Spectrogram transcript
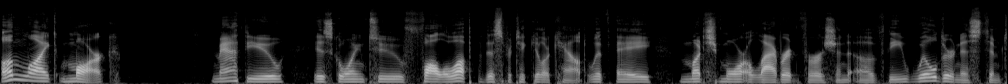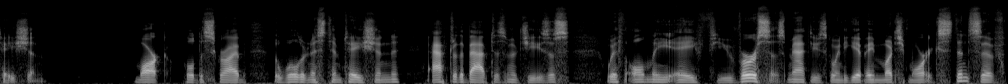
unlike Mark, Matthew is going to follow up this particular account with a much more elaborate version of the wilderness temptation. Mark will describe the wilderness temptation after the baptism of Jesus with only a few verses. Matthew is going to give a much more extensive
